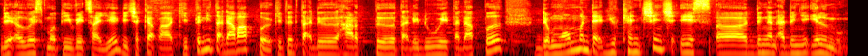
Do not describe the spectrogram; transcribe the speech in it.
Dia always motivate saya. Dia cakap, uh, kita ni tak ada apa-apa. Kita tak ada harta, tak ada duit, tak ada apa. The moment that you can change is uh, dengan adanya ilmu.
